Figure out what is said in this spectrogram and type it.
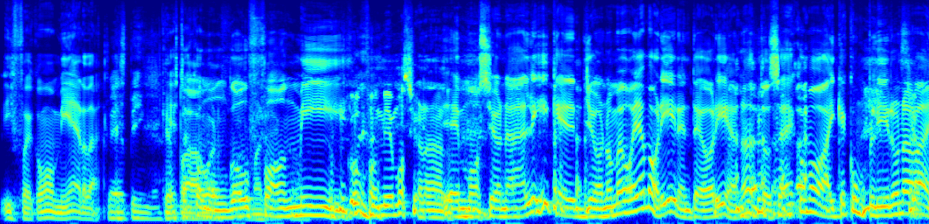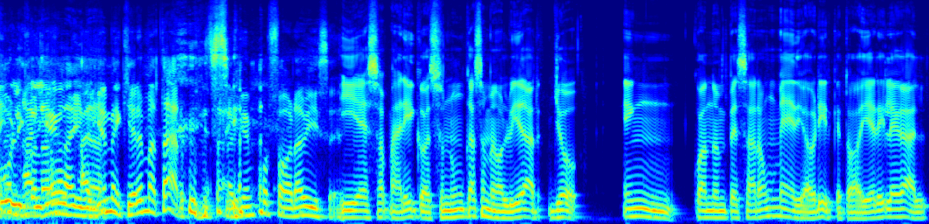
Y fue como mierda. Qué pinga. Qué Esto es como power, un GoFundMe Un GoFundMe emocional. emocional y que yo no me voy a morir en teoría, ¿no? Entonces es como hay que cumplir una Sí, vaina. público. la ¿Alguien, vaina. alguien me quiere matar. Sí. Alguien, por favor, avise. Y eso, marico, eso nunca se me va a olvidar. Yo, en, cuando empezaron medio a abrir, que todavía era ilegal,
